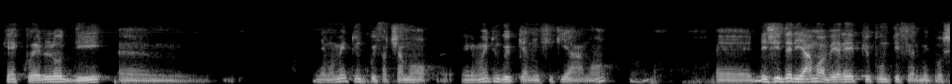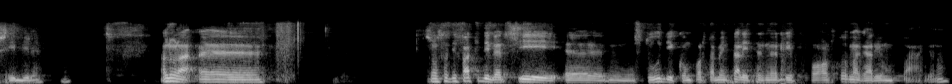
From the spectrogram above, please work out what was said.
che è quello di, ehm, nel momento in cui facciamo, nel momento in cui pianifichiamo, eh, desideriamo avere più punti fermi possibile. Allora, eh, sono stati fatti diversi eh, studi comportamentali, te ne riporto magari un paio. No?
